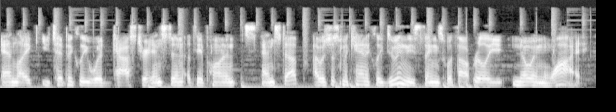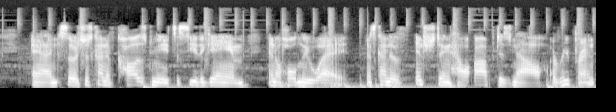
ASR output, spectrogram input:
and like you typically would cast your instant at the opponent's end step, I was just mechanically doing these things without really knowing why. And so it's just kind of caused me to see the game in a whole new way. It's kind of interesting how Opt is now a reprint.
